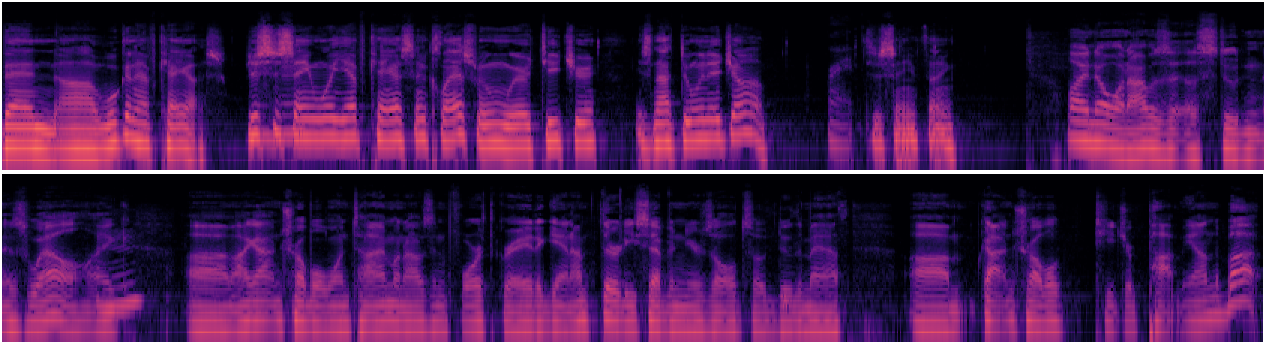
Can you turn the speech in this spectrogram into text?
then uh, we're going to have chaos. Just the same way you have chaos in a classroom where a teacher is not doing their job. Right. It's the same thing. Well, I know when I was a student as well. Like, Mm-hmm. um, I got in trouble one time when I was in fourth grade. Again, I'm 37 years old, so do the math. Um, got in trouble. Teacher popped me on the butt.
